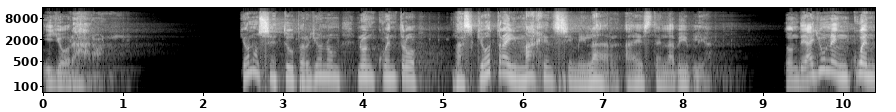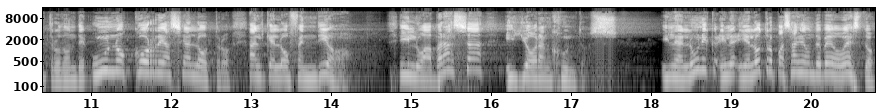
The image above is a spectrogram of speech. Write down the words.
y lloraron. Yo no sé tú, pero yo no, no encuentro más que otra imagen similar a esta en la Biblia, donde hay un encuentro donde uno corre hacia el otro, al que lo ofendió, y lo abraza y lloran juntos. Y, el otro pasaje donde veo esto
